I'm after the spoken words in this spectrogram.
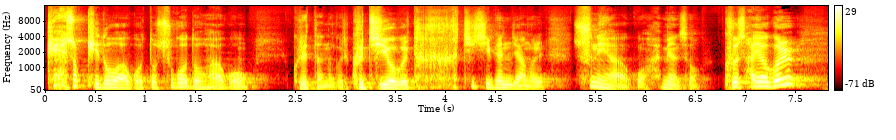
계속 기도하고 또 수고도 하고 그랬다는 거죠. 그 지역을 다 70 현장을 순회하고 하면서 그 사역을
